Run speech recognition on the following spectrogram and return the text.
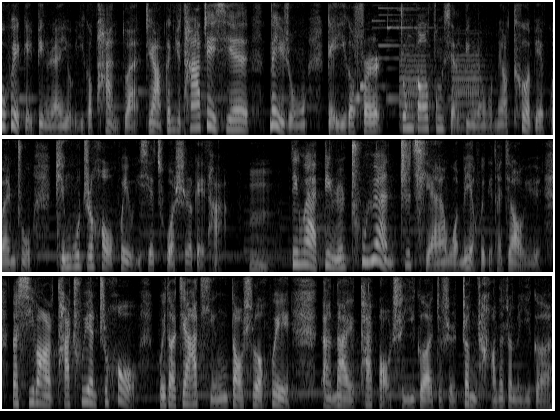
都会给病人有一个判断，这样根据他这些内容给一个分儿。中高风险的病人，我们要特别关注，评估之后会有一些措施给他。嗯。另外，病人出院之前，我们也会给他教育。那希望他出院之后回到家庭、到社会，啊，那他保持一个就是正常的这么一个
